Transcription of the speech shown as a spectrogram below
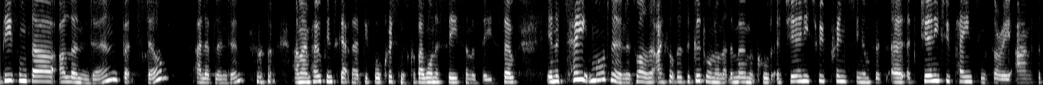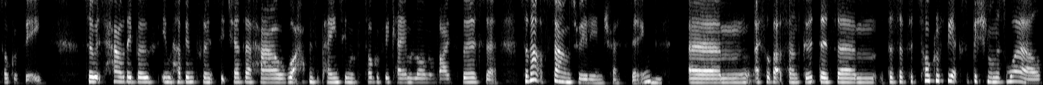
These ones are are London, but still, I love London, and I'm hoping to get there before Christmas because I want to see some of these. So, in the Tate Modern as well, I thought there's a good one on at the moment called "A Journey Through Printing and uh, A Journey Through Painting," sorry, and photography. So it's how they both have influenced each other, how what happened to painting when photography came along, and vice versa. So that sounds really interesting. Mm. Um, I thought that sounded good. There's um, there's a photography exhibition on as well.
